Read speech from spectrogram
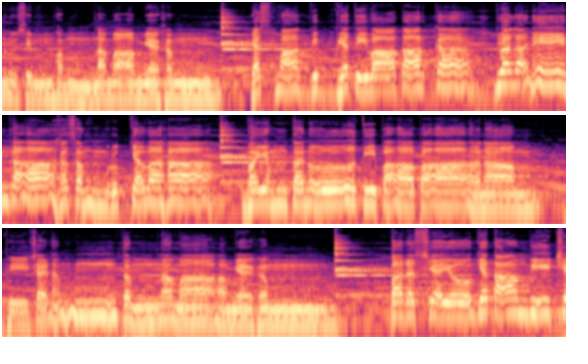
नृसिंहं नमाम्यहम्। यस्माद्बिभ्यति वातार्क ज्वलनेन्द्राः संवृत्यवः भयं तनोति पापानां भीषणं तं नमाम्यहम्। परस्य योग्यतां वीक्ष्य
